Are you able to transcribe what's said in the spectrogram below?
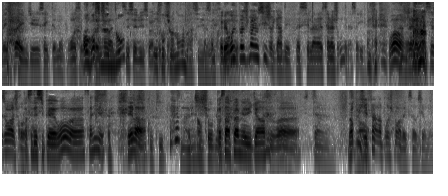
Mais tu vois, il me dit Saitama. Pour moi, c'est En One gros, Punch c'est le Man. nom. Si, c'est lui, c'est Et son surnom, bah, c'est. Son Mais prénom. One de- Punch Man aussi, j'ai regardé. Là, c'est la, c'est la journée, là, ça y est. Wow, J'ai regardé la saison 1, je crois. Quand c'est des super-héros, euh, ça y est, t'es là. suis conquis. c'est la Un petit légende. chauve, là. Quand c'est un peu américain, tu vois. euh, Putain. Mais en plus, marrant. j'ai fait un rapprochement avec ça aussi à un moment.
